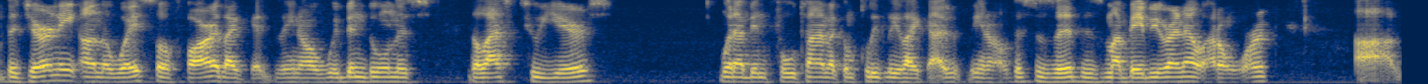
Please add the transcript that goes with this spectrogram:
the journey on the way so far, like, you know, we've been doing this the last two years when I've been full time. I completely like, I, you know, this is it. This is my baby right now. I don't work uh,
